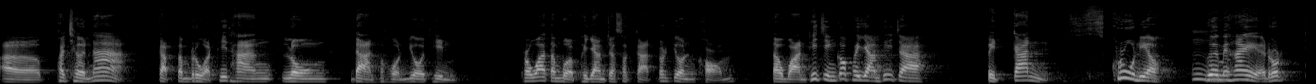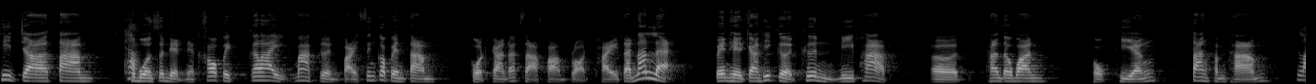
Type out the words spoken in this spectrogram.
เอ่อเผชิญหน้ากับตำรวจที่ทางลงด่านพหลโยธิน เพราะว่าตำรวจพยายามจะสกัดรถยนต์ของตะวันที่จริงก็พยายามที่จะปิดกั้นครู่เดียวอืมเพื่อไม่ให้รถที่จะตามค่ะขบวนเสด็จเนี่ยเข้าไปใกล้มากเกินไป ซึ่งก็เป็นตามกฎการรักษาความปลอดภัย แต่นั่นแหละเป็นเหตุการณ์ที่เกิดขึ้นมีภาพเอ่อทานตะวันถกเถียง ตั้งคำถามไล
